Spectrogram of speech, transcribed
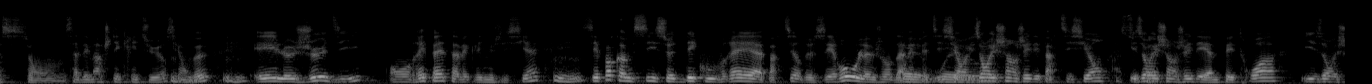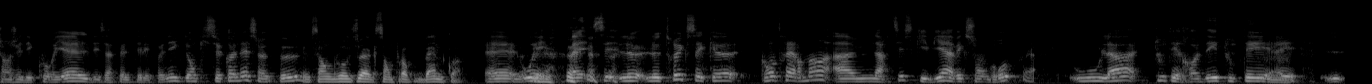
son, sa démarche d'écriture, si on veut. Et le jeudi, on répète avec les musiciens. Mhm. C'est pas comme s'ils se découvraient à partir de zéro le jour de la répétition. ils ont échangé des partitions, ah, ils ont échangé des MP3, ils ont échangé des courriels, des appels téléphoniques, donc ils se connaissent un peu. Ils sont gros jeu avec son propre band, quoi. Euh, oui, mais le, le, truc, c'est que contrairement à un artiste qui vient avec son groupe, où là, tout est rodé, tout est... Mhm.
